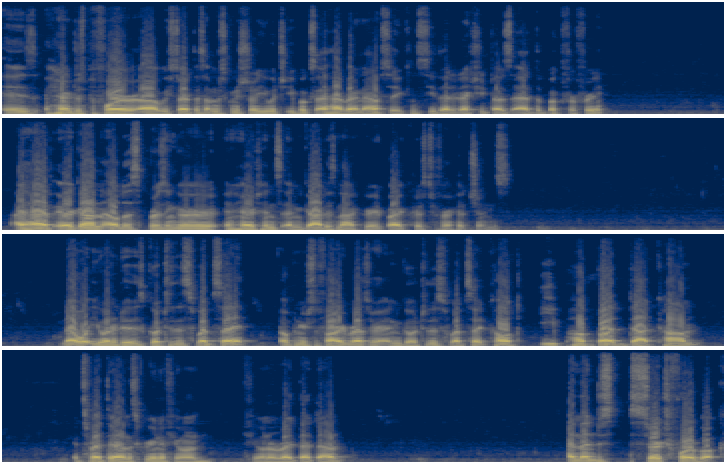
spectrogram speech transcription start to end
is, here just before uh, we start this, I'm just going to show you which ebooks I have right now so you can see that it actually does add the book for free. I have Eragon, Eldest, Brisingr, Inheritance, and God is Not Great by Christopher Hitchens. Now what you want to do is go to this website open your Safari browser and go to this website called epubbud.com. It's right there on the screen if you want if you want to write that down. And then just search for a book.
